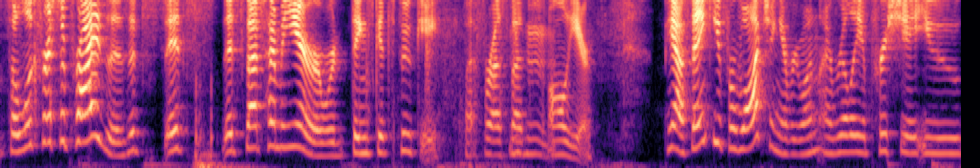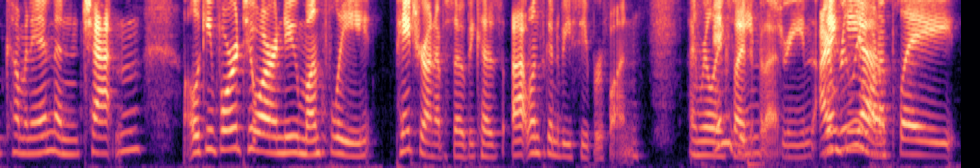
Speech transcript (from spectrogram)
So look for surprises. It's it's it's that time of year where things get spooky, but for us that's mm-hmm. all year. but yeah, thank you for watching, everyone. I really appreciate you coming in and chatting. Looking forward to our new monthly Patreon episode because that one's going to be super fun. I'm really And excited game for that. stream. I And- really yeah. want to play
